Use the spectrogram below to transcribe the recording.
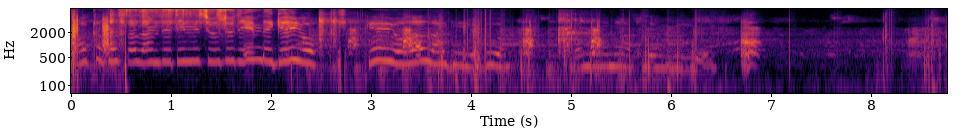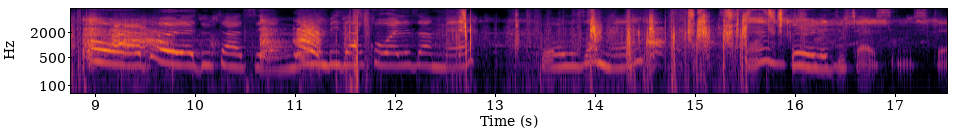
Arkadaşlar lan dediğimiz sözü diyeyim de geliyor. Geliyor. Valla geliyor. Durun. Ben ne yapacağımı biliyorum. Oo böyle düşersin. Ben bir daha kovalayacağım ben. Kovalayacağım ben. Ben böyle düşersin işte.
